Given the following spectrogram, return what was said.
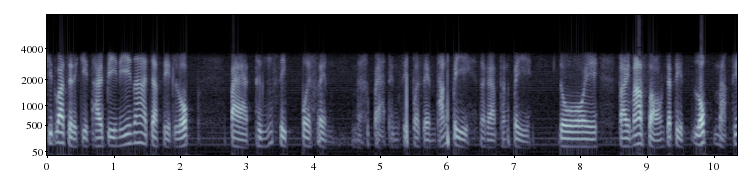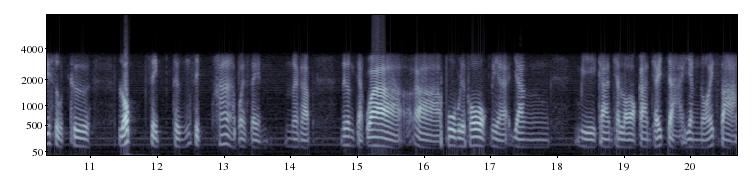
คิดว่าเศรษฐกิจไทยปีนี้น่าจะติดลบ8ถึง10เปอร์เซ็นต์นะ8ถึง10เปอร์เซ็นทั้งปีนะครับ ทั้งปี โดยไตรมาสสองจะติดลบหนักที่สุดคือลบ10ถึง15เปอร์เซ็นต์นะครับ เนื่องจากว่าผู้บริโภคเนี่ยยัง มีการชะลอการใช้จ่ายอย่างน้อยสาม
